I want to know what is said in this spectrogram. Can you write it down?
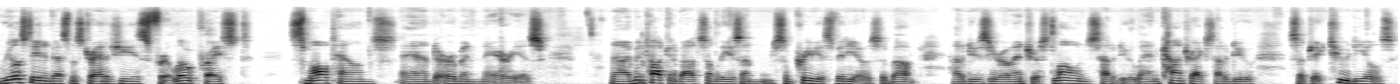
Real estate investment strategies for low priced small towns and urban areas. Now, I've been talking about some of these on some previous videos about how to do zero interest loans, how to do land contracts, how to do subject to deals,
